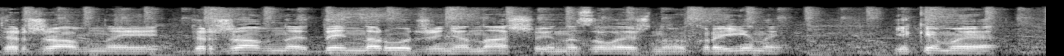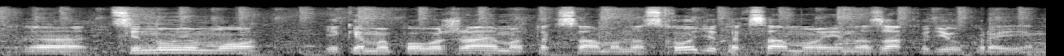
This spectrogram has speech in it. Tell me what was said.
державний, державний день народження нашої незалежної України, яке ми е, цінуємо, яке ми поважаємо так само на сході, так само і на заході України.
